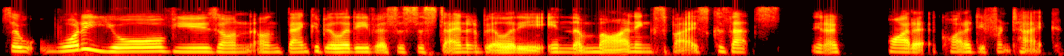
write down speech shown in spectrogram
So, what are your views on on bankability versus sustainability in the mining space? Because that's you know quite a quite a different take.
